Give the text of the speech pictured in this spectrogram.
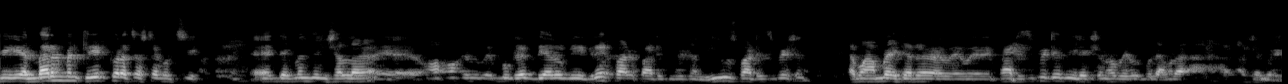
যে এনভায়রনমেন্ট ক্রিয়েট করার চেষ্টা করছি দেখবেন যে ইনশাল্লাহ there be great participation huge participation এবং আমরা এটা পার্টিসিপেটেড ইলেকশন হবে বলে আমরা আশা করি।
